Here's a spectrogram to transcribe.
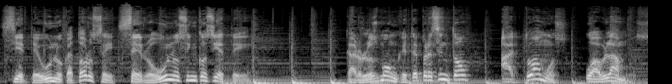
7114-0157. Carlos Monge te presentó Actuamos o Hablamos.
